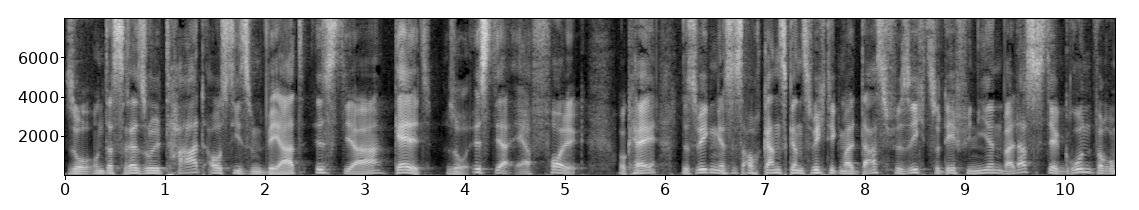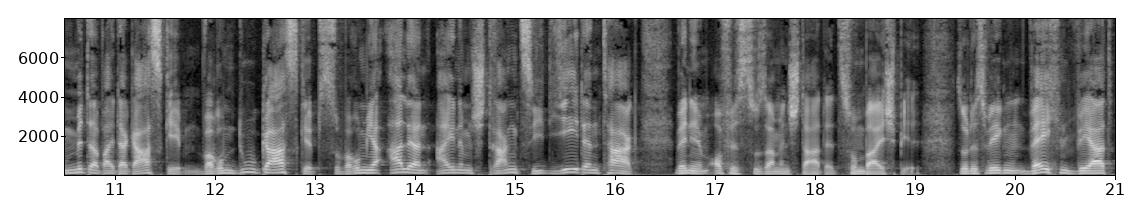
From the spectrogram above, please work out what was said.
So, und das Resultat aus diesem Wert ist ja Geld. So, ist ja Erfolg. Okay? Deswegen ist es auch ganz, ganz wichtig, mal das für sich zu definieren, weil das ist der Grund, warum Mitarbeiter Gas geben, warum du Gas gibst, so, warum ihr alle an einem Strang zieht, jeden Tag, wenn ihr im Office zusammen startet, zum Beispiel. So, deswegen, welchen Wert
